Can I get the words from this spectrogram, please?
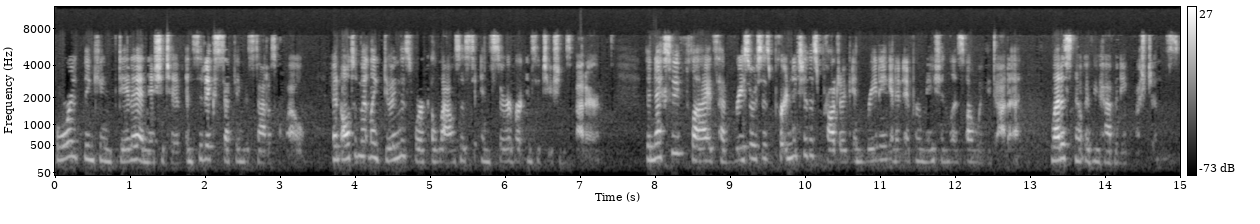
forward-thinking data initiative instead of accepting the status quo. And ultimately, doing this work allows us to serve our institutions better. The next few slides have resources pertinent to this project and reading and an information list on Wikidata. Let us know if you have any questions.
